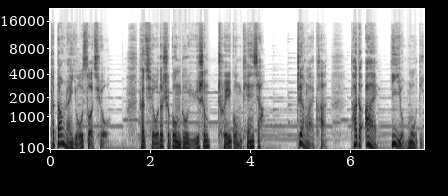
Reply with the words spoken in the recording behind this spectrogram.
他当然有所求，他求的是共度余生，垂拱天下。这样来看，他的爱亦有目的。”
